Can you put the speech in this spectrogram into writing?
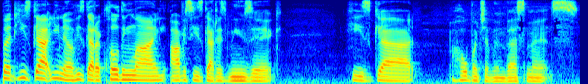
but he's got, you know, he's got a clothing line. Obviously, he's got his music. He's got a whole bunch of investments,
